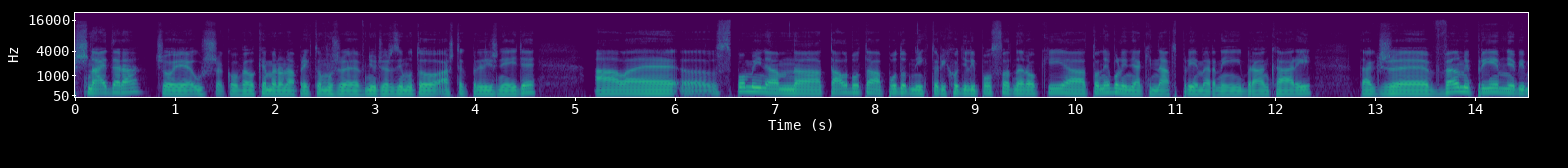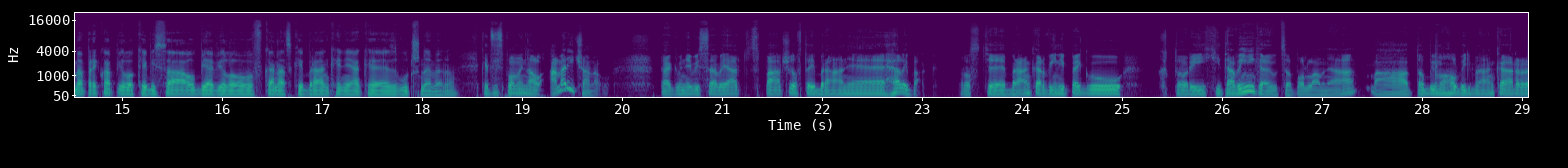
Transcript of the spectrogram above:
Schneidera, čo je už ako veľké meno napriek tomu, že v New Jersey mu to až tak príliš nejde. Ale e, spomínam na Talbota a podobných, ktorí chodili posledné roky a to neboli nejakí nadpriemerní brankári Takže veľmi príjemne by ma prekvapilo, keby sa objavilo v kanadskej bránke nejaké zvučné meno. Keď si spomínal Američanov, tak mne by sa viac spáčil v tej bráne Helibak. Proste bránkar Winnipegu, ktorý chytá vynikajúco podľa mňa a to by mohol byť bránkár e,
